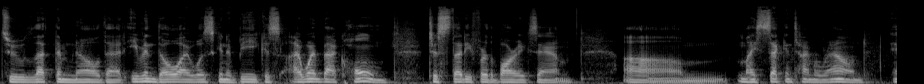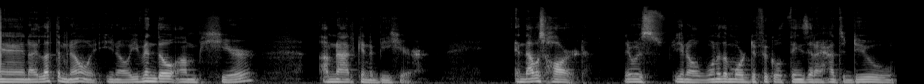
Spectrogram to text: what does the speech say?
to let them know that even though I was going to be, because I went back home to study for the bar exam um, my second time around, and I let them know, you know, even though I'm here, I'm not going to be here. And that was hard. It was, you know, one of the more difficult things that I had to do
